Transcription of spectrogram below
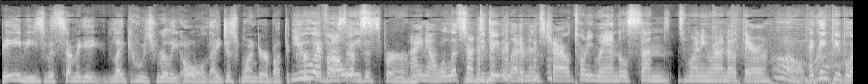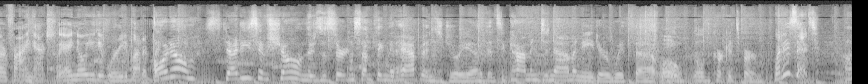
babies with somebody like who's really old. I just wonder about the You have always of the sperm. I know. Well, let's talk to David Letterman's child. Tony Randall's son is running around out there. Oh, I think people are fine. Actually, I know you get worried about it, but Oh no! Studies have shown there's a certain something that happens, Julia, that's a common denominator with uh, old, old crooked sperm. what is it? Oh.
